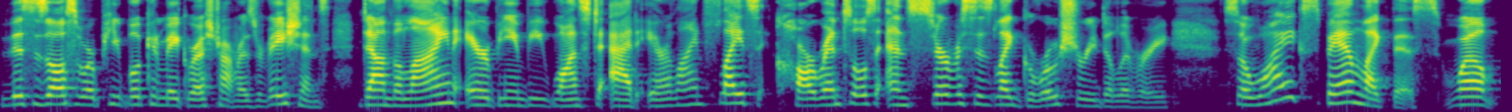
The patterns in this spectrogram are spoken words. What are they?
This is also where people can make restaurant reservations. Down the line, Airbnb wants to add airline flights, car rentals, and services like grocery delivery. So, why expand like this? Well,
